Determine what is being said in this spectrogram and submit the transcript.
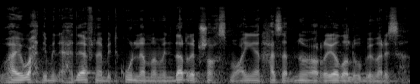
وهي واحدة من أهدافنا بتكون لما بندرب شخص معين حسب نوع الرياضة اللي هو بيمارسها.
